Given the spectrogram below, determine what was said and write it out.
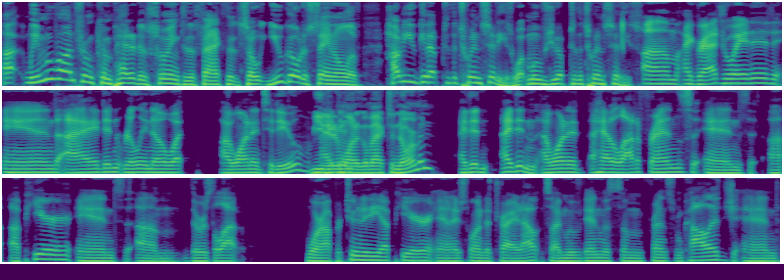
Uh, we move on from competitive swimming to the fact that so you go to St. Olaf. How do you get up to the Twin Cities? What moves you up to the Twin Cities? Um, I graduated, and I didn't really know what I wanted to do. you I didn't want to go back to Norman? I didn't. I didn't. I wanted. I had a lot of friends and uh, up here, and um, there was a lot more opportunity up here, and I just wanted to try it out. So I moved in with some friends from college, and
